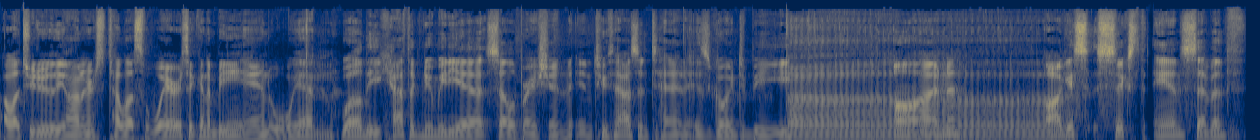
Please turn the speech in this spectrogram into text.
I'll let you do the honors. Tell us where is it going to be and when. well, the Catholic New Media Celebration in 2010 is going to be on August 6th and 7th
